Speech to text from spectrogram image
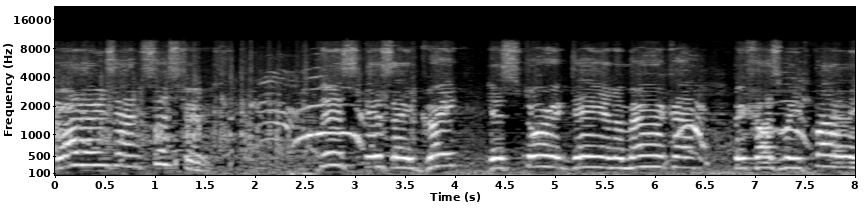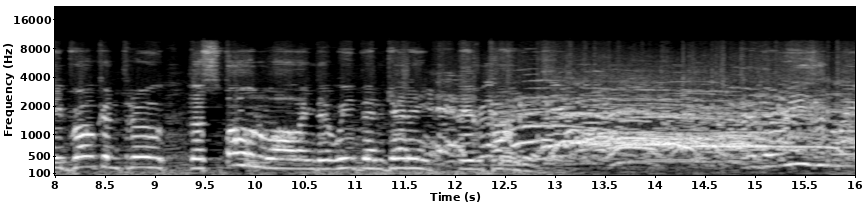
Brothers and sisters, this is a great historic day in America because we've finally broken through the stonewalling that we've been getting in Congress. And the reason we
